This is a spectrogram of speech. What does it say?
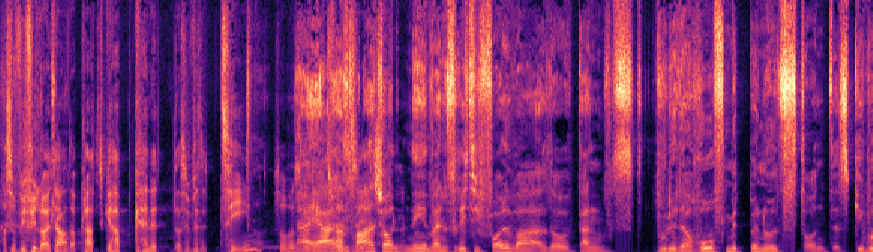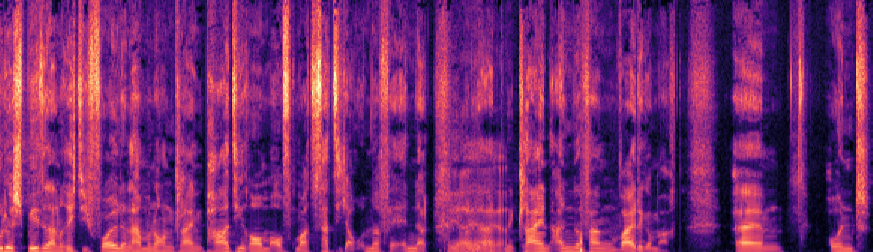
also wie viele Leute haben da Platz gehabt? Keine, also zehn? Sowas? Naja, es war schon, nee, wenn es richtig voll war, also dann wurde der Hof mitbenutzt und es wurde später dann richtig voll. Dann haben wir noch einen kleinen Partyraum aufgemacht. Das hat sich auch immer verändert. Ja, ja, hat ja. mit kleinen angefangen und weitergemacht. Ähm, und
